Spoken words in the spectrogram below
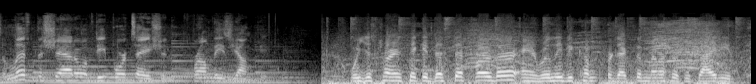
to lift the shadow of deportation from these young people. We're just trying to take it this step further and really become productive members of society.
